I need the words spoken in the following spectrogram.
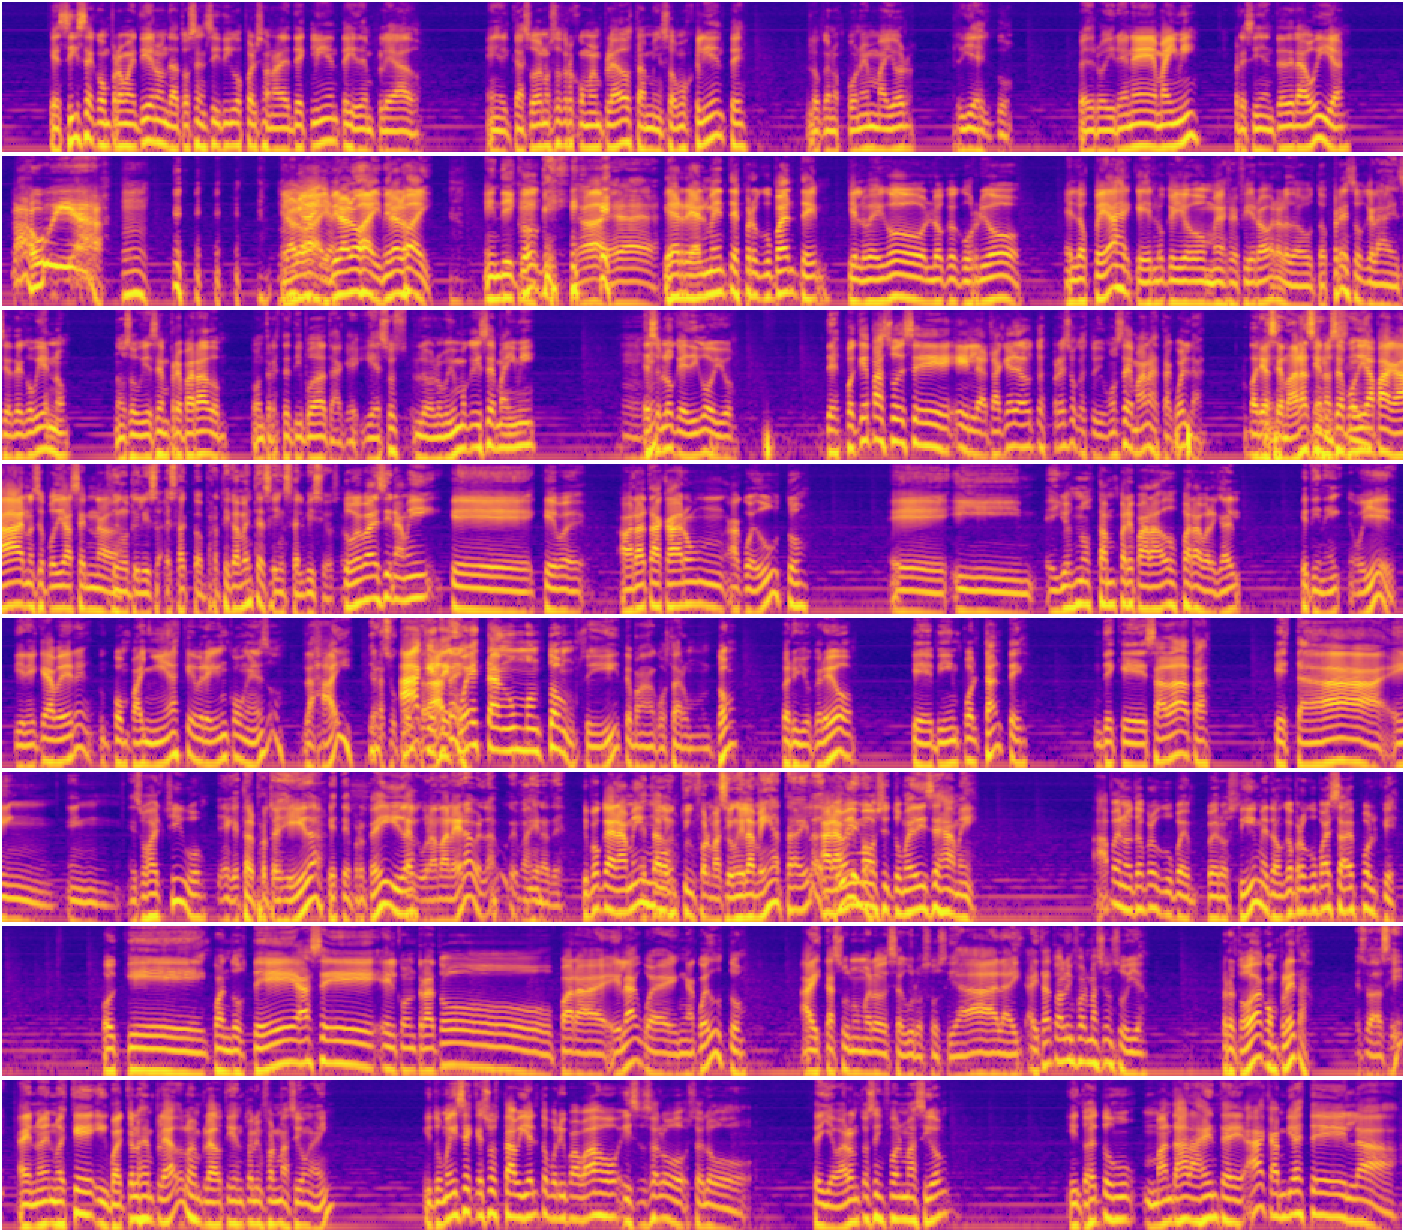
que sí se comprometieron datos sensitivos personales de clientes y de empleados. En el caso de nosotros como empleados también somos clientes, lo que nos pone en mayor riesgo. Pedro Irene Maimí, presidente de la UIA. ¡La UIA! Mm. Míralos ahí, míralos ahí, míralos ahí. Indicó que, Ah, era- que realmente es preocupante que luego lo que ocurrió en los peajes, que es lo que yo me refiero ahora, lo de autoexpreso, que las agencias de gobierno no se hubiesen preparado contra este tipo de ataques. Y eso es lo, lo mismo que dice Ujú. eso es lo que digo yo. Después que pasó ese el ataque del autoexpreso, que estuvimos semanas, ¿te acuerdas? varias semanas que sin- no se sin- podía pagar, no se podía hacer nada. sin utilizar, exacto, prácticamente sin servicios. Tú me vas a decir a mí que, que eh, ahora atacaron acueductos eh, y ellos no están preparados para bregar. Que tiene, oye, tiene que haber compañías que breguen con eso. Las hay. De Ah, que te cuestan un montón. Sí, te van a costar un montón. Pero yo creo que es bien importante de que esa data que está en, en esos archivos Tiene que estar protegida que esté de protegida. alguna manera, ¿verdad? Porque imagínate. Sí, porque ahora mismo, Está tu información y la mía está ahí, la del ahora público. mismo, si tú me dices a mí, ah, pues no te preocupes, pero sí me tengo que preocupar, ¿sabes por qué? Porque cuando usted hace el contrato para el agua en acueducto, ahí está su número de seguro social, ahí, ahí está toda la información suya, pero toda completa. Eso es así. Ahí no, es, no es que, igual que los empleados, los empleados tienen toda la información ahí. Y tú me dices que eso está abierto por ahí para abajo y eso se lo, se lo, se llevaron toda esa información. Y entonces tú mandas a la gente, ah, cambia este la,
